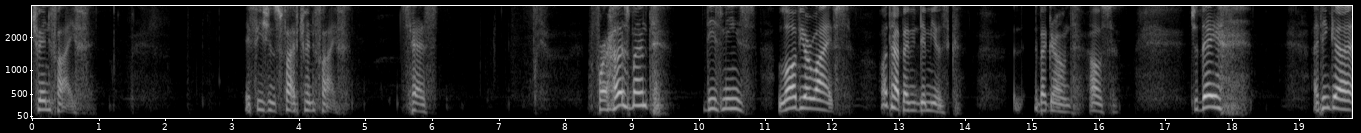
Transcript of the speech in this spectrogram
25. Ephesians 5:25 says For husband this means love your wives. What happened with the music? The background also. Today I think uh,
